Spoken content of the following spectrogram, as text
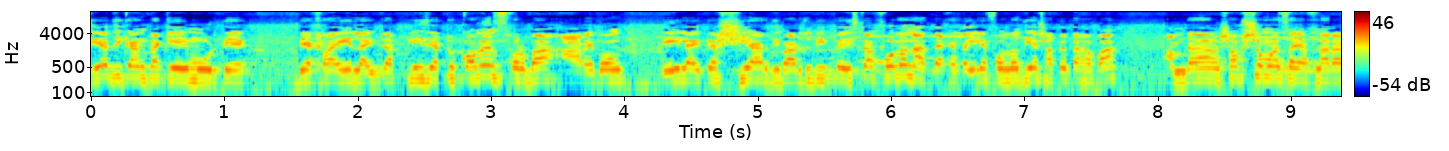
যে- যেখান থাকে এই মুহূর্তে দেখরা এই লাইভটা প্লিজ একটু কমেন্টস করবা আর এবং এই লাইভটা শেয়ার দিবা। আর যদি পেজটা ফলো না থাকে তাইলে ফলো দিয়ে সাথে থাকবা। আমরা সবসময় চাই আপনারা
